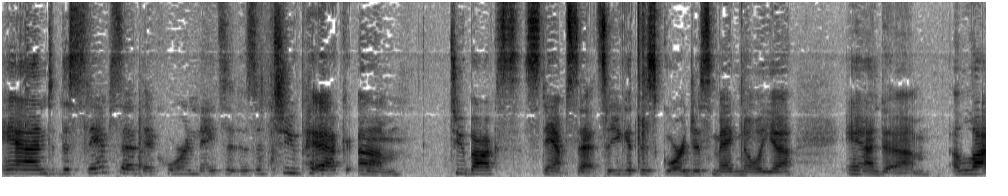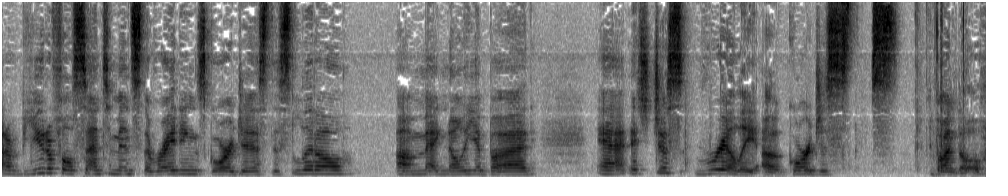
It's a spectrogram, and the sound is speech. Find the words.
And the stamp set that coordinates it is a two-pack um, two box stamp set. So you get this gorgeous magnolia and um, a lot of beautiful sentiments. The writing's gorgeous. This little um, magnolia bud. And it's just really a gorgeous bundle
